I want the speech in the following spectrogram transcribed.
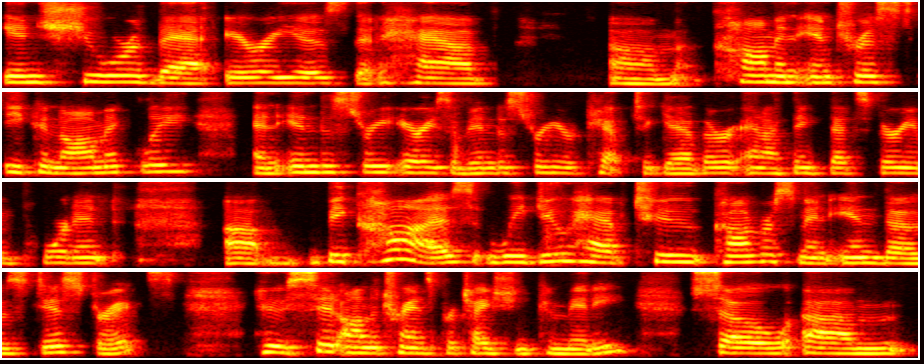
ensure that areas that have um, common interests economically and industry areas of industry are kept together. And i think that's very important uh, because we do have two congressmen in those districts who sit on the transportation committee. So um,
